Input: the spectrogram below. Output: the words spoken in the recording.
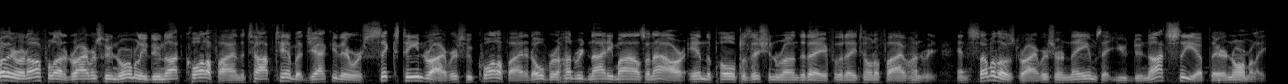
Well, there are an awful lot of drivers who normally do not qualify in the top 10, but Jackie, there were 16 drivers who qualified at over 190 miles an hour in the pole position run today for the Daytona 500. And some of those drivers are names that you do not see up there normally.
